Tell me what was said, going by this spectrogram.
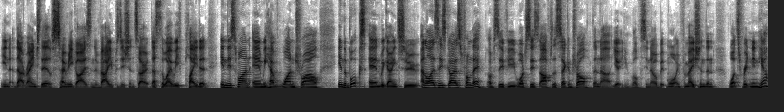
in that range there. There's so many guys in the value position. So that's the way we've played it in this one. And we have one trial in the books, and we're going to analyze these guys from there. Obviously, if you watch this after the second trial, then uh, you obviously know a bit more information than what's written in here.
